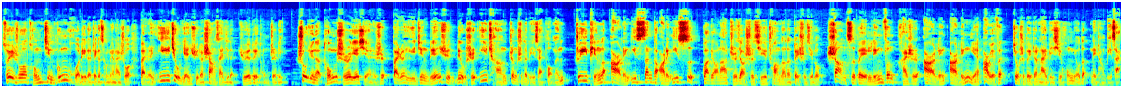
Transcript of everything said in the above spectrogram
所以说，从进攻火力的这个层面来说，拜仁依旧延续了上赛季的绝对统治力。数据呢，同时也显示，拜仁已经连续六十一场正式的比赛破门，追平了二零一三到二零一四瓜迪奥拉执教时期创造的队史纪录。上次被零封还是二零二零年二月份，就是对阵莱比锡红牛的那场比赛。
